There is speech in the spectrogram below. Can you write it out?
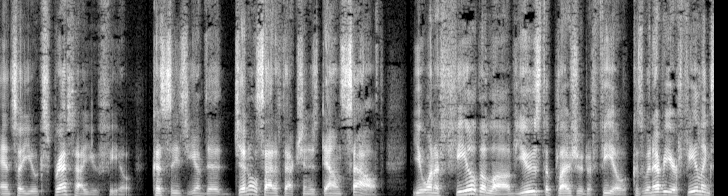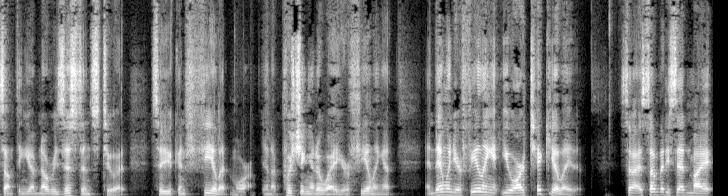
And so you express how you feel because you have the general satisfaction is down south. You want to feel the love use the pleasure to feel because whenever you're feeling something you have no resistance to it. So you can feel it more you know pushing it away you're feeling it. And then when you're feeling it you articulate it so as somebody said in my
